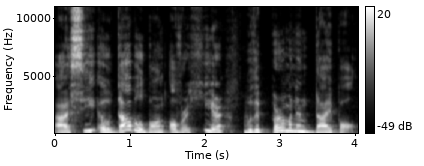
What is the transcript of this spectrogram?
uh, CO double bond over here with a permanent dipole.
